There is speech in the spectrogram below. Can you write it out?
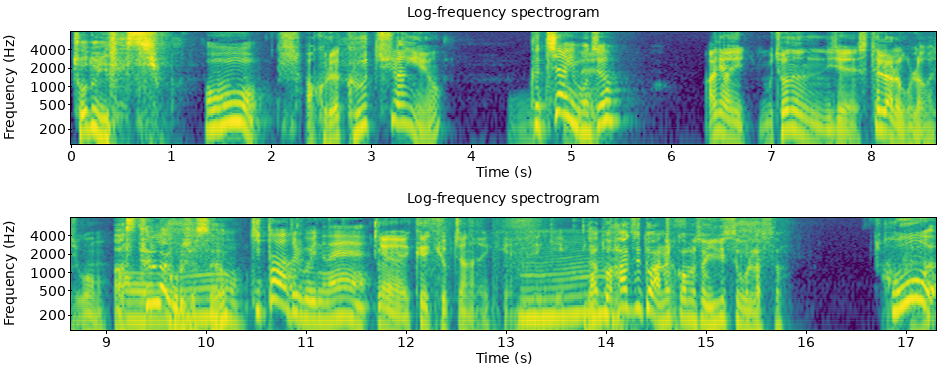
저도 이리스. 오, 아 그래? 그 취향이에요? 오, 그 취향이 좋네. 뭐죠? 아니 아니 뭐 저는 이제 스텔라를 골라가지고 아, 스텔라 오, 고르셨어요? 기타 들고 있는 애. 예, 꽤 귀엽잖아요 이게. 음. 나도 하지도 않을 그렇죠. 거면서 이리스 골랐어. 아, 오,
